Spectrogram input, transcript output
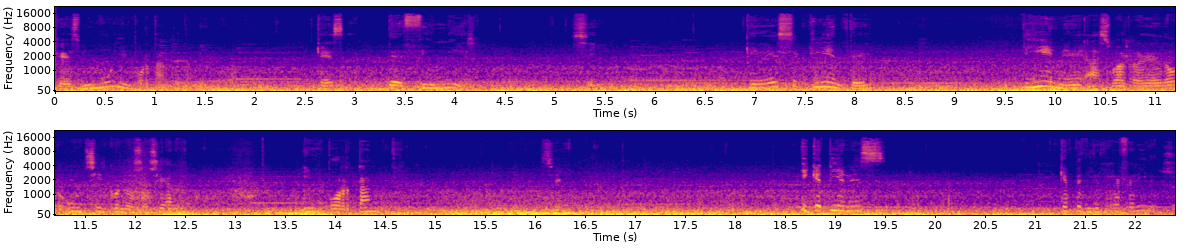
que es muy importante también, que es definir, ¿sí? Que ese cliente tiene a su alrededor un círculo social importante. Y que tienes que pedir referidos.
